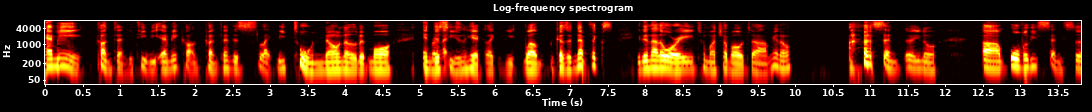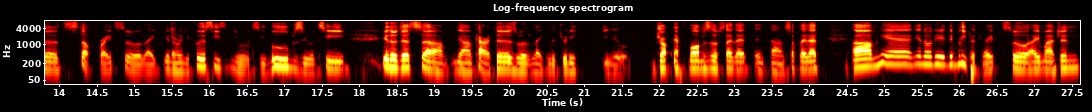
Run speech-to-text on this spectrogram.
MA content, the TV MA con- content is slightly toned down a little bit more in this season here. Like you, well, because in Netflix, you didn't have to worry too much about um, you know, sent, uh, you know, um overly censored stuff, right? So like, you know, in the first season you would see boobs, you would see, you know, just um yeah, characters will like literally, you know, drop F bombs and stuff like that and um, stuff like that. Um here, you know, they, they bleep it, right? So I imagine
